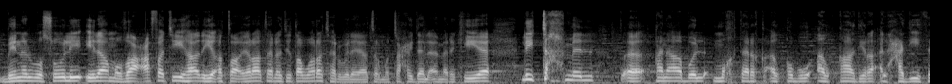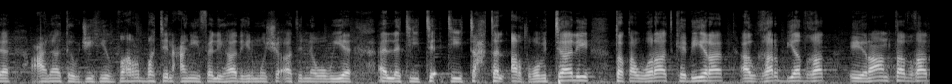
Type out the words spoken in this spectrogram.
من الوصول إلى مضاعفة هذه الطائرات التي طورتها الولايات المتحدة الأمريكية لتحمل آه، قنابل مخترق القبو القادرة الحديثة على توجيه ضربة عنيفة لهذه المنشآت النووية التي تأتي تحت الأرض. وبالتالي تطورات كبيرة الغرب يضغط إيران تضغط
